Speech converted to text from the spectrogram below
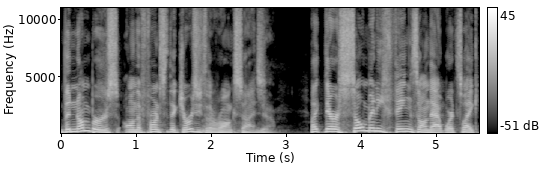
the numbers on the fronts of the jerseys are the wrong size. Yeah. Like, there are so many things on that where it's like,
